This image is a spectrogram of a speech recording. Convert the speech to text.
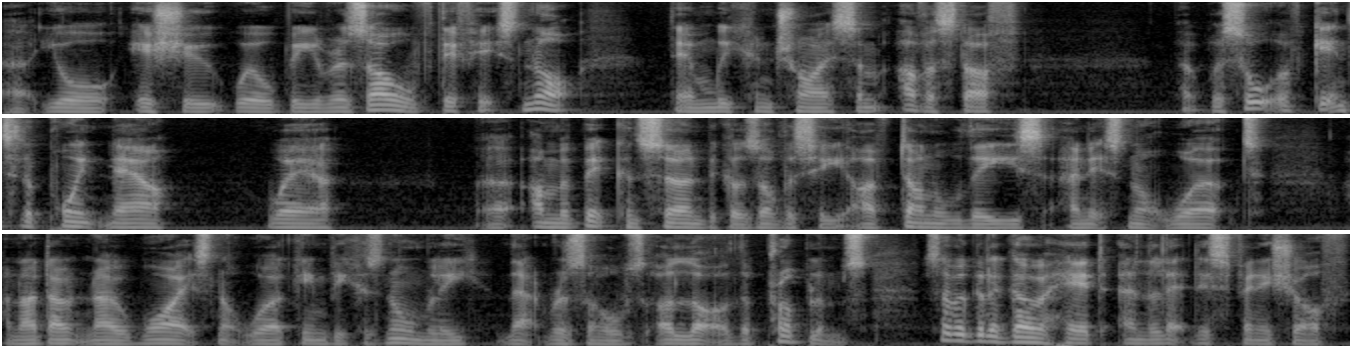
uh, your issue will be resolved. If it's not, then we can try some other stuff. But we're sort of getting to the point now where uh, I'm a bit concerned because obviously I've done all these and it's not worked and I don't know why it's not working because normally that resolves a lot of the problems so we're going to go ahead and let this finish off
